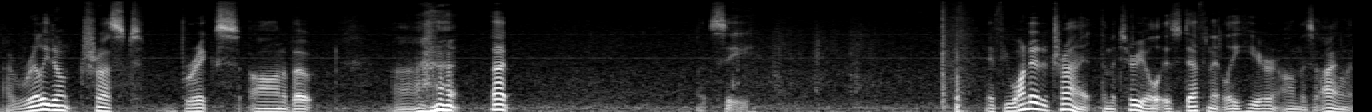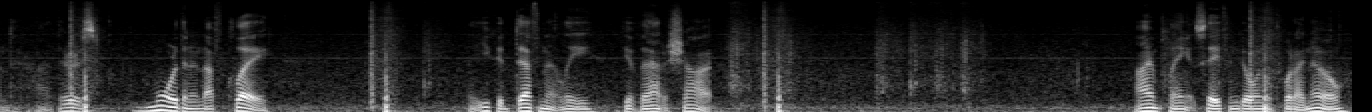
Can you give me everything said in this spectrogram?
I really don't trust bricks on a boat, uh, but let's see. If you wanted to try it, the material is definitely here on this island. Uh, there is more than enough clay that you could definitely give that a shot. I am playing it safe and going with what I know.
